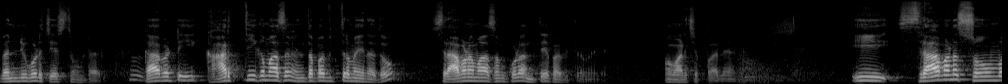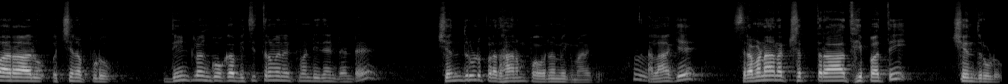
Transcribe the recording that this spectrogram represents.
ఇవన్నీ కూడా చేస్తూ ఉంటారు. కాబట్టి కార్తీక మాసం ఎంత పవిత్రమైనదో శ్రావణ మాసం కూడా అంతే పవిత్రమైనది. ఒక మాట చెప్పాలి అంటే. ఈ శ్రావణ సోమవారాలు వచ్చినప్పుడు దీంట్లో ఇంకొక విచిత్రమైనటువంటి ఇదేంటంటే చంద్రుడు ప్రధానం పౌర్ణమికి మనకి. అలాగే శ్రవణ నక్షత్రాధిపతి చంద్రుడు.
